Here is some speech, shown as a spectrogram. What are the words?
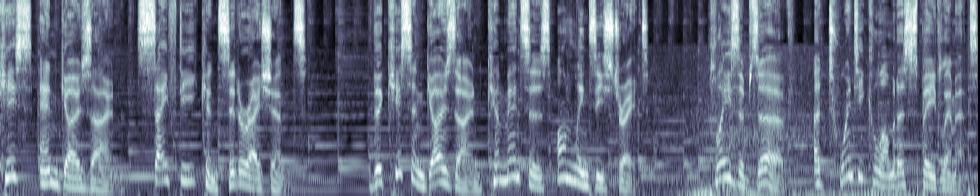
Kiss and Go Zone Safety Considerations. The Kiss and Go Zone commences on Lindsay Street. Please observe a 20 kilometre speed limit.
